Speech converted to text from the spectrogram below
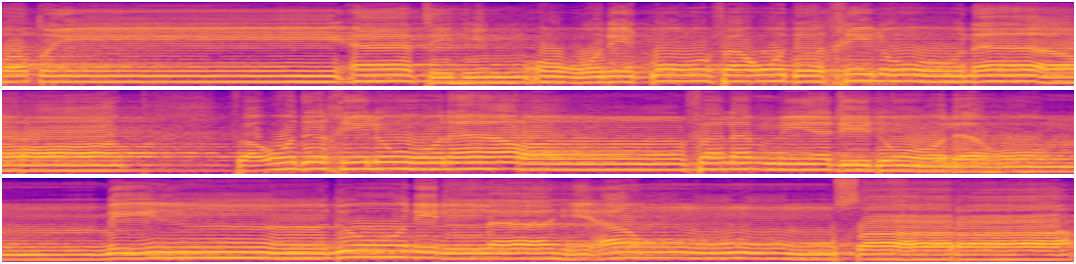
خطيئاتهم اغرقوا فادخلوا نارا فادخلوا نارا فلم يجدوا لهم من دون الله انصارا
